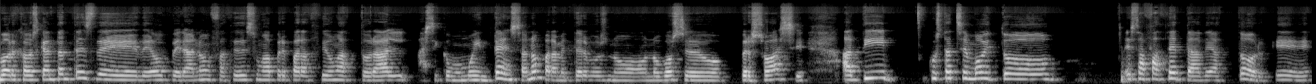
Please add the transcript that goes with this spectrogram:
Borja, os cantantes de, de ópera, non? Facedes unha preparación actoral así como moi intensa, non? Para metervos no, no vosso persoaxe. A ti custache moito esa faceta de actor que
